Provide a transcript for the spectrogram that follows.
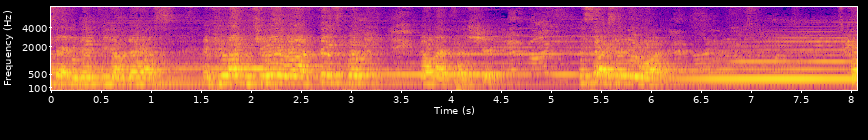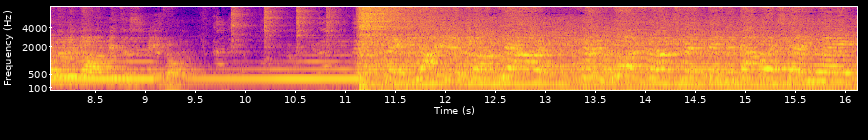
set, even if you don't know us. If you like what you hear, we're on Facebook and all that bullshit. This song's a new one. It's called Every Means a Spiegel. I need to calm down. Isn't that much anyway.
